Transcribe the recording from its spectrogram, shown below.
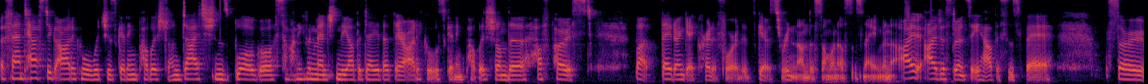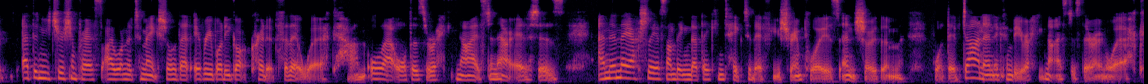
a fantastic article which is getting published on Dietitian's blog, or someone even mentioned the other day that their article was getting published on the HuffPost, but they don't get credit for it. It gets written under someone else's name. And I, I just don't see how this is fair. So at the Nutrition Press, I wanted to make sure that everybody got credit for their work. Um, all our authors are recognised and our editors. And then they actually have something that they can take to their future employers and show them what they've done, and it can be recognised as their own work.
